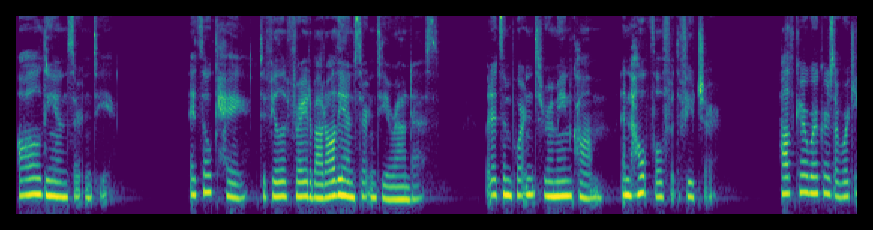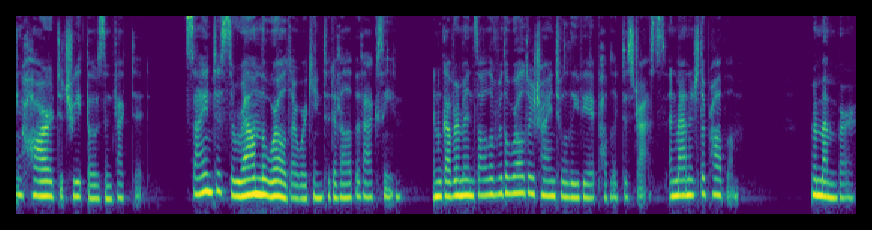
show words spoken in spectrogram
all the uncertainty. It's okay to feel afraid about all the uncertainty around us, but it's important to remain calm and hopeful for the future. Healthcare workers are working hard to treat those infected. Scientists around the world are working to develop a vaccine, and governments all over the world are trying to alleviate public distress and manage the problem. Remember,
